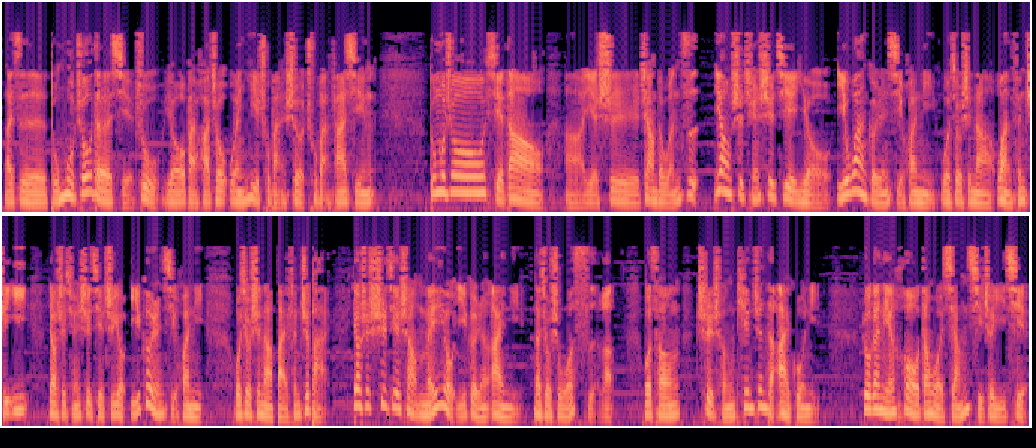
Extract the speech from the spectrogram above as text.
来自独木舟的写著，由百花洲文艺出版社出版发行。独木舟写道，啊，也是这样的文字。要是全世界有一万个人喜欢你，我就是那万分之一；要是全世界只有一个人喜欢你，我就是那百分之百。要是世界上没有一个人爱你，那就是我死了。我曾赤诚天真的爱过你，若干年后当我想起这一切，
